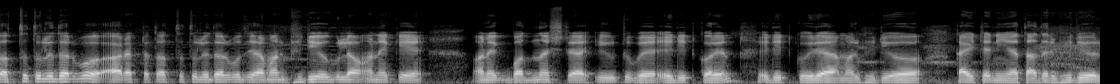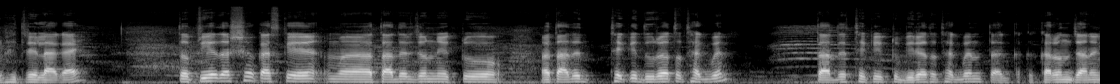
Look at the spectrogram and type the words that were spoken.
তথ্য তুলে ধরবো। আর একটা তথ্য তুলে ধরবো যে আমার ভিডিওগুলো অনেকে অনেক বদমাসরা ইউটিউবে এডিট করেন। এডিট করে আমার ভিডিও কাইটে নিয়ে তাদের ভিডিওর ভিতরে লাগায়। তো প্রিয় দর্শক, আজকে তাদের জন্য একটু তাদের থেকে দূরত থাকবেন। তাদের থেকে একটু বিরত থাকবেন। কারণ জানেন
